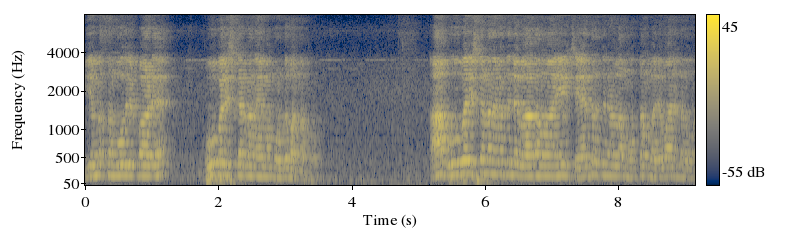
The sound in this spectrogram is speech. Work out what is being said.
ഇ എം എസ് നമ്പൂതിരിപ്പാട് ഭൂപരിഷ്കരണ നിയമം കൊണ്ടുവന്നപ്പോൾ ആ ഭൂപരിഷ്കരണ നിയമത്തിന്റെ ഭാഗമായി ക്ഷേത്രത്തിനുള്ള മൊത്തം വരുമാനങ്ങൾ മുഴുവൻ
